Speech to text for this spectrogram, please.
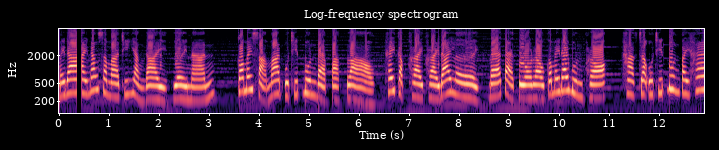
ไม่ได้นั่งสมาธิอย่างใดเลยนั้น ก็ไม่สามารถอุทิศบุญแบบปากเปล่า ให้กับใครๆได้เลย แม้แต่ตัวเราก็ไม่ได้บุญเพราะ หากจะอุทิศบุญไปให้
